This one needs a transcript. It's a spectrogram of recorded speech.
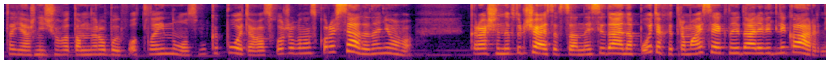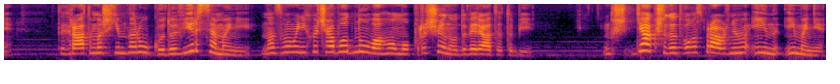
Та я ж нічого там не робив. От лайно, звуки потяга, схоже, вона скоро сяде на нього. Краще не втручайся в це, не сідай на потяг і тримайся якнайдалі від лікарні. Ти гратимеш їм на руку, довірся мені. Назви мені хоча б одну вагому причину довіряти тобі. Як щодо твого справжнього ін- імені?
